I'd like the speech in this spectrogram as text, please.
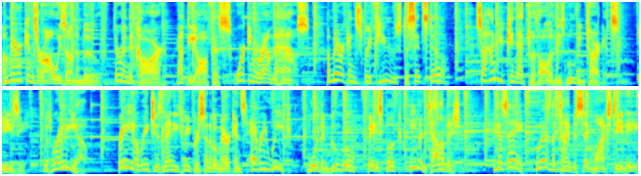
Americans are always on the move. They're in the car, at the office, working around the house. Americans refuse to sit still. So, how do you connect with all of these moving targets? Easy, with radio. Radio reaches 93% of Americans every week, more than Google, Facebook, even television. Because hey, who has the time to sit and watch TV?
